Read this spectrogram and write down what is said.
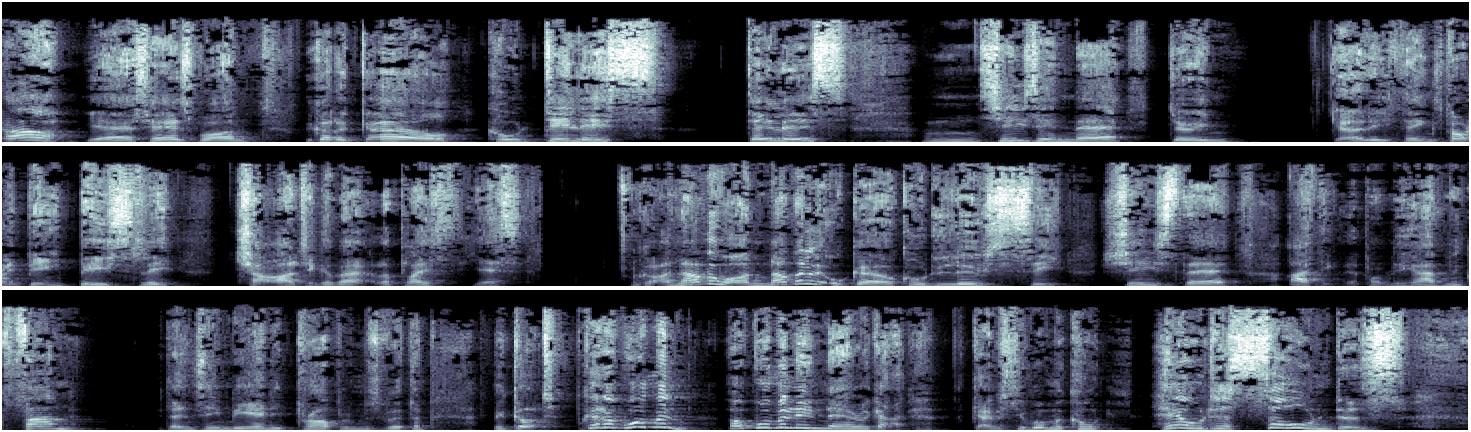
Oh, yes, here's one. We've got a girl called Dillis. Dillis. Mm, she's in there doing girly things, probably being beastly, charging about the place. Yes. We've got another one, another little girl called Lucy. She's there. I think they're probably having fun. There don't seem to be any problems with them. We've got, we've got a woman, a woman in there, a ghostly woman called Hilda Saunders.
